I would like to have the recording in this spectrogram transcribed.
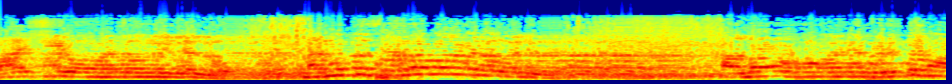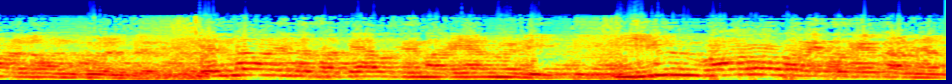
വാശിയോ മറ്റൊന്നും ഇല്ലല്ലോ. നമുക്ക് സ്വർഗമാണല്ലോ വലുത്. അള്ളാഹുവിന്റെ വിരുദ്ധമാണല്ലോ നമുക്ക് വലുത്. എന്താണ് ഇതിന്റെ സത്യാവസ്ഥയെന്ന് അറിയാൻ വേണ്ടി ഈ വിഭാഗം പറയുന്നത് കേട്ടാണ് ഞാൻ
